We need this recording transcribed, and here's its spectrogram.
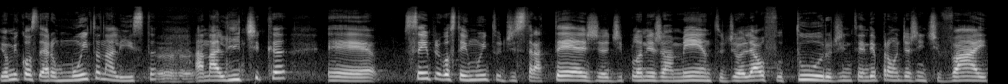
eu me considero muito analista, uhum. analítica, é, sempre gostei muito de estratégia, de planejamento, de olhar o futuro, de entender para onde a gente vai,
